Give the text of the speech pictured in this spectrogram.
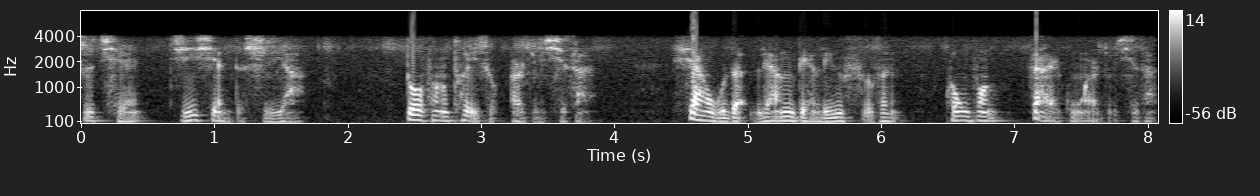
之前极限的施压，多方退守二九七三。下午的两点零四分，空方再攻二九七三，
